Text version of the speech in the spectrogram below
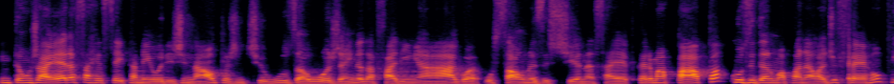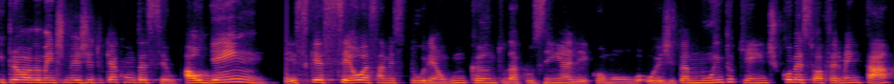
Então já era essa receita meio original que a gente usa hoje ainda da farinha, água. O sal não existia nessa época. Era uma papa cozida numa panela de ferro. E provavelmente no Egito o que aconteceu? Alguém esqueceu essa mistura em algum canto da cozinha ali, como o Egito é muito quente, começou a fermentar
